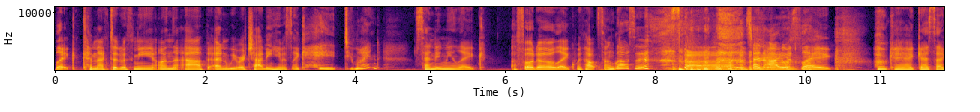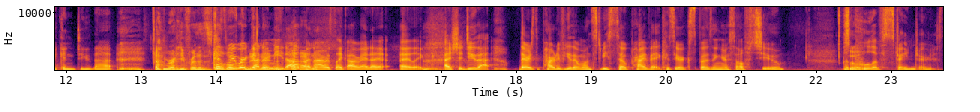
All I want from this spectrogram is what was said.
like connected with me on the app and we were chatting, he was like, Hey, do you mind sending me like a photo like without sunglasses? Ah, and I was like, okay, I guess I can do that. I'm ready for this Because we were gonna meet up and I was like, all right, I, I like I should do that. There's a part of you that wants to be so private because you're exposing yourself to a So- pool of strangers.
